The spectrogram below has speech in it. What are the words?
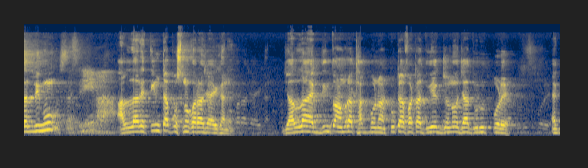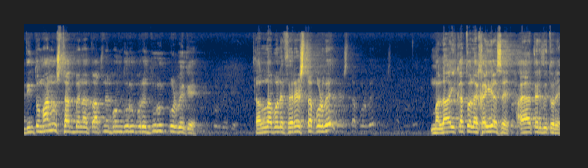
সাল্লিমু আল্লাহরে তিনটা প্রশ্ন করা যায় এখানে। যে আল্লাহ, একদিন তো আমরা থাকব না টুটা ফাটা দুই একজনও যা দুরুদ পড়ে। একদিন তো মানুষ থাকবে না, তো আপনি বন্ধুর উপরে দুরুদ পড়বে কে? তা আল্লাহ বলে ফেরেস্তা পড়বে? মালাইকা তো লেখাই আছে হায়াতের ভিতরে।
